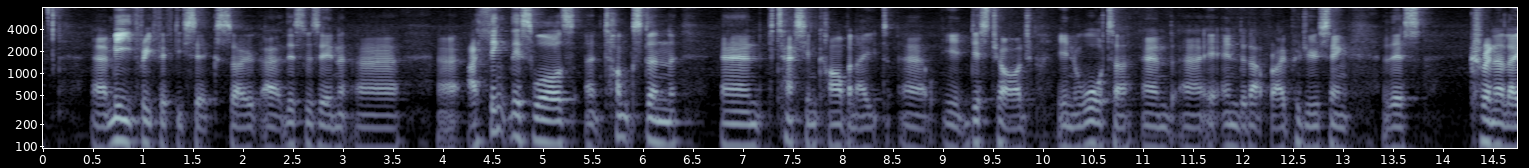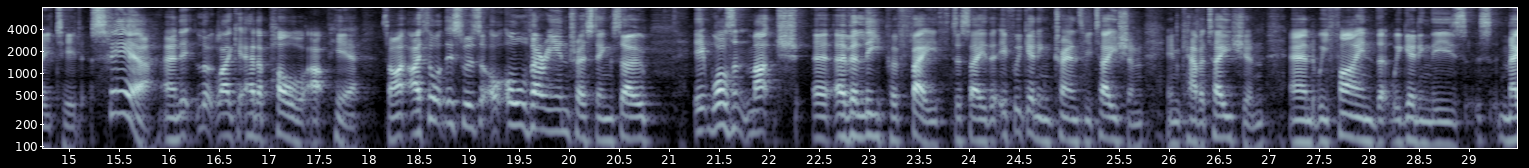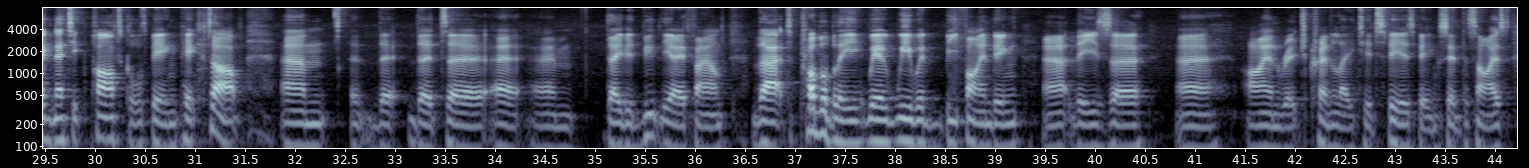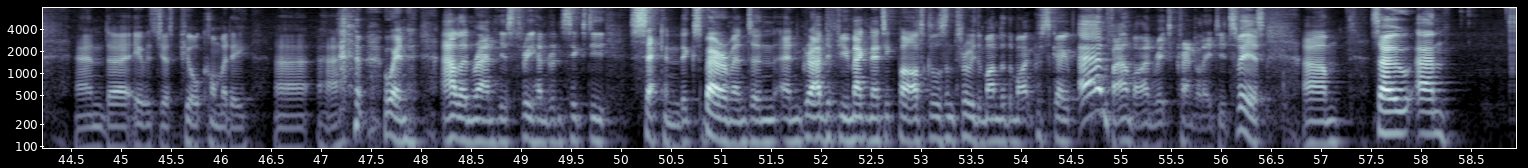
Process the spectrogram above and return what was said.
uh, Me 356. So uh, this was in, uh, uh, I think this was tungsten and potassium carbonate uh, discharge in water, and uh, it ended up by producing this crenellated sphere and it looked like it had a pole up here. So I, I thought this was all very interesting. So it wasn't much uh, of a leap of faith to say that if we're getting transmutation in cavitation and we find that we're getting these magnetic particles being picked up um, that that uh, uh, um, David Boutelier found that probably we we would be finding uh, these uh, uh, iron-rich crenellated spheres being synthesized, and uh, it was just pure comedy. Uh, uh, when Alan ran his 360 second experiment and, and grabbed a few magnetic particles and threw them under the microscope and found iron-rich crenellated spheres. Um, so um,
